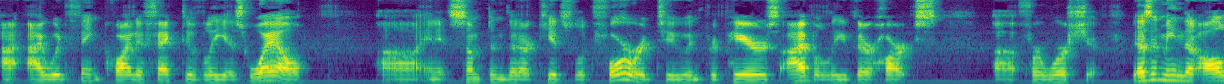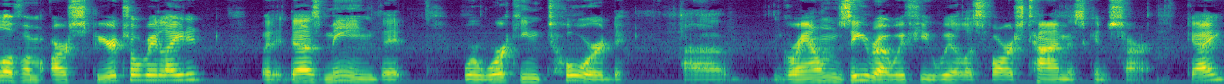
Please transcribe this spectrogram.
I, I would think, quite effectively as well. Uh, and it's something that our kids look forward to and prepares, I believe, their hearts uh, for worship. Doesn't mean that all of them are spiritual related, but it does mean that we're working toward uh, ground zero, if you will, as far as time is concerned. Okay?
